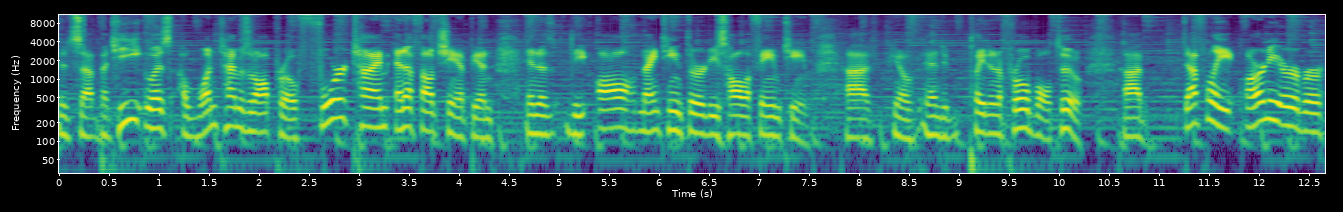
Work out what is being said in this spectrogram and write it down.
it's, uh, but he was a one-time as an All-Pro, four-time NFL champion in the All 1930s Hall of Fame team. Uh, you know, and he played in a Pro Bowl too. Uh, definitely Arnie Herber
